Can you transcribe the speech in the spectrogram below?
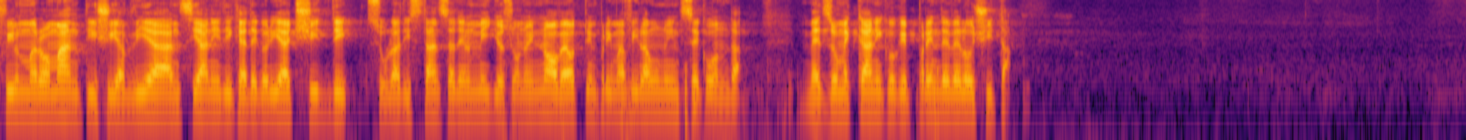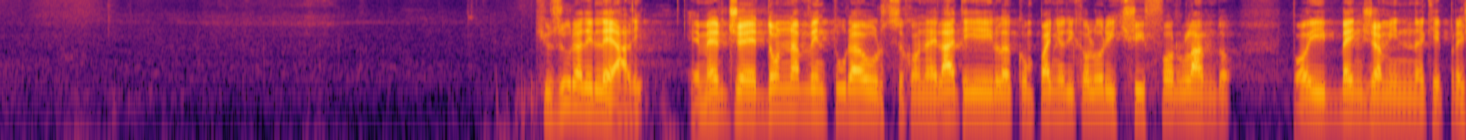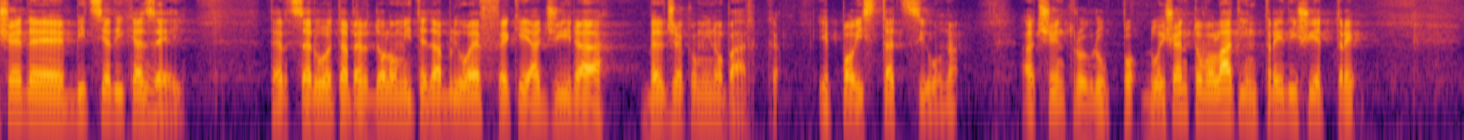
film romantici a via anziani di categoria CD sulla distanza del miglio sono in 9, 8 in prima fila, 1 in seconda. Mezzo meccanico che prende velocità. Chiusura delle ali. Emerge Donna Avventura Ors con ai lati il compagno di colori Chief Orlando poi Benjamin che precede Bizia di Casei, terza ruota per Dolomite WF che aggira Belgiacomino Park e poi staziona a centro gruppo. 200 volati in 13 e 3.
